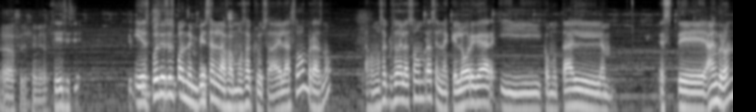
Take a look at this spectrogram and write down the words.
ah, sí, genial. Sí, sí, sí. Y después de eso es cuando empiezan la famosa Cruzada de las Sombras, ¿no? La famosa Cruzada de las Sombras en la que Lorgar y como tal este Angron,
